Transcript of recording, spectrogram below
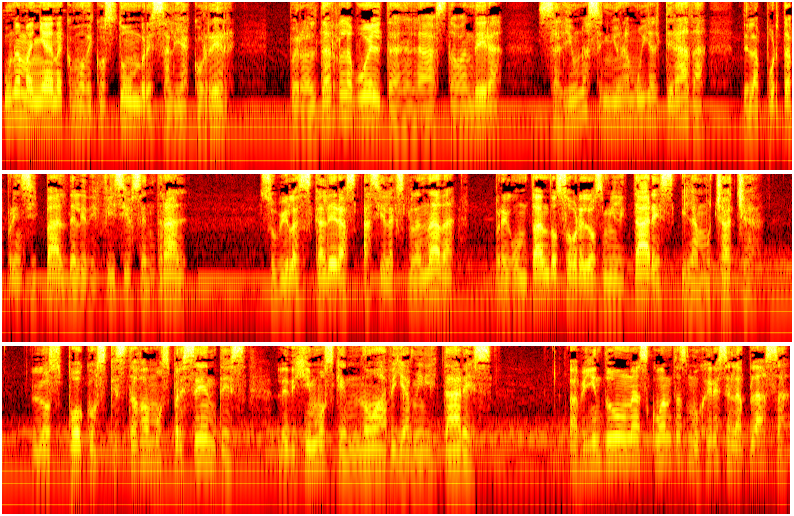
Una mañana, como de costumbre, salí a correr, pero al dar la vuelta en la asta bandera, salió una señora muy alterada de la puerta principal del edificio central. Subió las escaleras hacia la explanada, preguntando sobre los militares y la muchacha. Los pocos que estábamos presentes le dijimos que no había militares, Habiendo unas cuantas mujeres en la plaza,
